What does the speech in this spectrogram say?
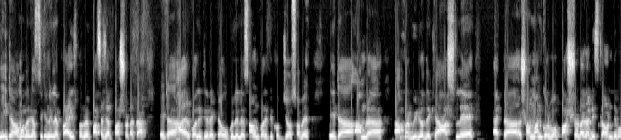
এইটাও আমাদের কাছ থেকে নিলে প্রাইস পড়বে পাঁচ হাজার পাঁচশো টাকা। এটা হায়ার কোয়ালিটির একটা উকুলেলে সাউন্ড কোয়ালিটি খুব জোস হবে। এটা আমরা আপনার ভিডিও দেখে আসলে একটা সম্মান করব। পাঁচশো টাকা ডিসকাউন্ট দেবো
